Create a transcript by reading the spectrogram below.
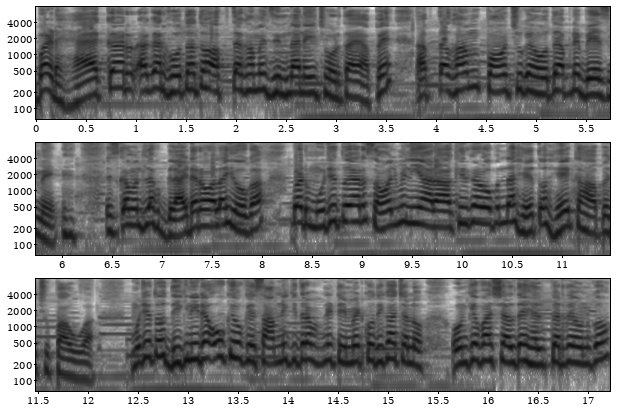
बट हैकर अगर होता तो अब तक हमें ज़िंदा नहीं छोड़ता यहाँ पे। अब तक हम पहुँच चुके होते अपने बेस में। इसका मतलब ग्लाइडर वाला ही होगा। बट मुझे तो यार समझ में नहीं आ रहा, आखिरकार वो बंदा है तो है कहाँ पर छुपा हुआ? मुझे तो दिख नहीं रहा। ओके ओके, सामने की तरफ़ अपने टीममेट को दिखा, चलो, उनके पास चलते हेल्प करते उनको।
